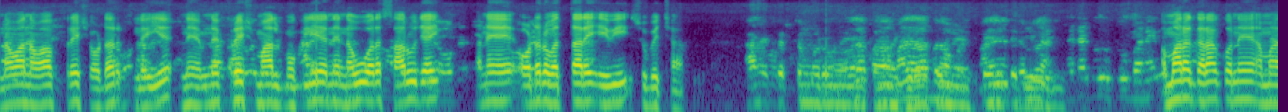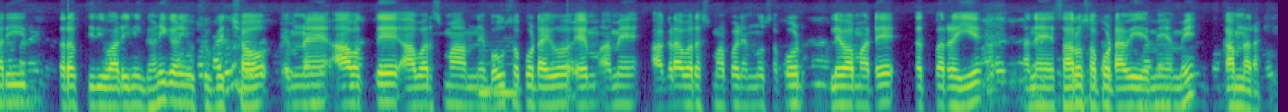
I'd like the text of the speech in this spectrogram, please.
નવા નવા ફ્રેશ ઓર્ડર લઈએ ને એમને ફ્રેશ માલ મોકલીએ અને નવું વર્ષ સારું જાય અને ઓર્ડર વધતા રહે એવી શુભેચ્છા અને અમારા ગ્રાહકોને અમારી તરફથી દિવાળીની ઘણી ઘણી શુભેચ્છાઓ. એમને આ વખતે આ વર્ષમાં અમને બહુ સપોર્ટ આવ્યો. એમ અમે આગલા વર્ષમાં પણ એમનો સપોર્ટ લેવા માટે તત્પર રહીએ અને સારો સપોર્ટ આવે અમે અમે કામના રાખીએ.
